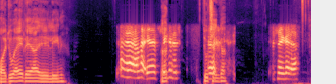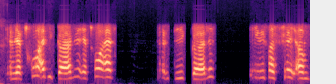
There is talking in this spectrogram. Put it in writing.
Røg du af der, øh, Lene? Ja, ja, jeg tænker det. Du tænker? Jeg tænker, ja. Jamen, jeg tror, at de gør det. Jeg tror, at de gør det egentlig for at se om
